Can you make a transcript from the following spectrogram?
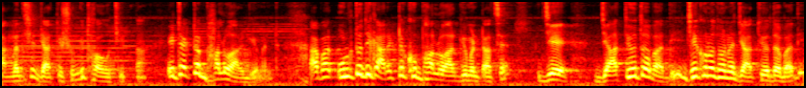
বাংলাদেশের জাতীয় সংগীত হওয়া উচিত না। এটা একটা ভালো আর্গুমেন্ট আবার উল্টো দিকে আরেকটা খুব ভালো আর্গুমেন্ট আছে যে জাতীয়তাবাদী, যে কোনো ধরনের জাতীয়তাবাদী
